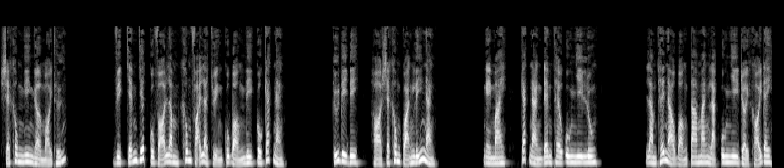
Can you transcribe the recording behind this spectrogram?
sẽ không nghi ngờ mọi thứ. Việc chém giết của Võ Lâm không phải là chuyện của bọn ni cô các nàng. Cứ đi đi, họ sẽ không quản lý nàng. Ngày mai, các nàng đem theo U Nhi luôn. Làm thế nào bọn ta mang lạc U Nhi rời khỏi đây?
